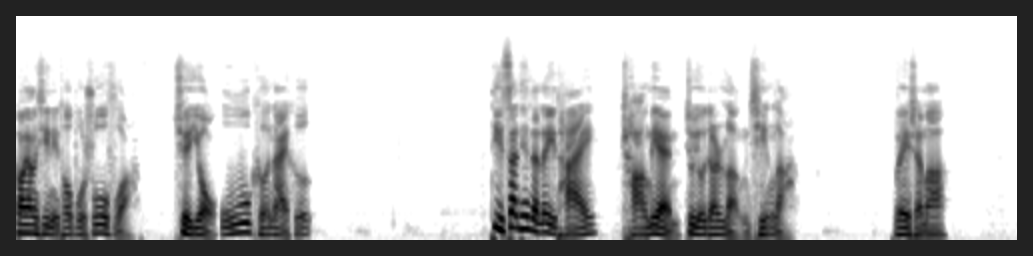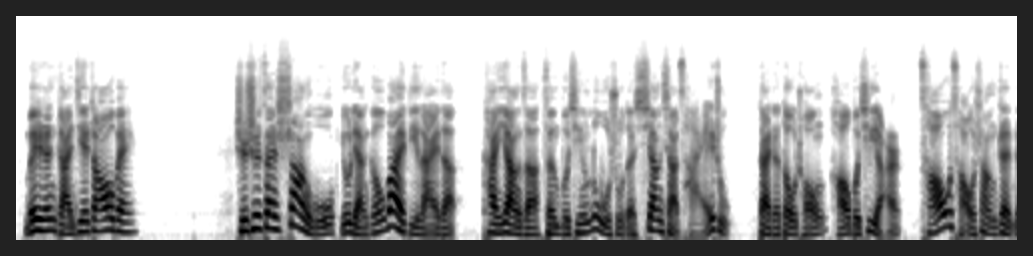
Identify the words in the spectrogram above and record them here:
高阳心里头不舒服啊，却又无可奈何。第三天的擂台场面就有点冷清了，为什么？没人敢接招呗。只是在上午，有两个外地来的，看样子分不清路数的乡下财主，带着斗虫，毫不起眼儿，草草上阵，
